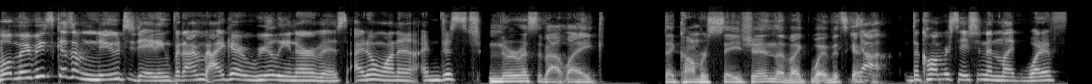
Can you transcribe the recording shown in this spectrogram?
well maybe it's because I'm new to dating, but I'm I get really nervous. I don't want to. I'm just Nervous about like the conversation of like what if it's gonna yeah the conversation and like what if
